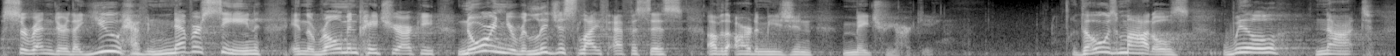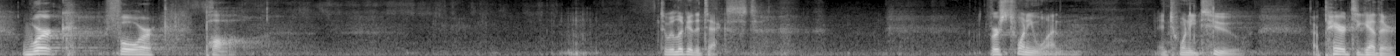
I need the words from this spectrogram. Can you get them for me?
surrender that you have never seen in the Roman patriarchy, nor in your religious life, Ephesus, of the Artemisian matriarchy. Those models will not work for Paul. So we look at the text. Verse 21 and 22 are paired together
